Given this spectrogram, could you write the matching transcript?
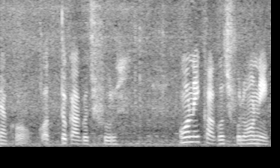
দেখো, কত কাগজ ফুল। অনেক কাগজ ফুল, অনেক।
